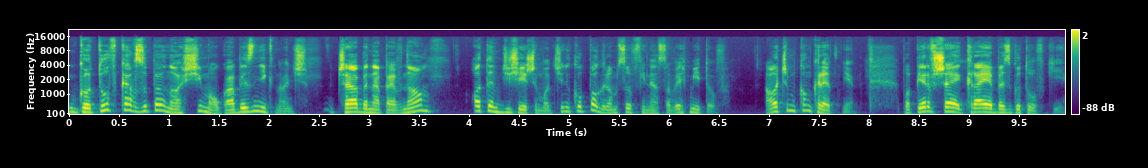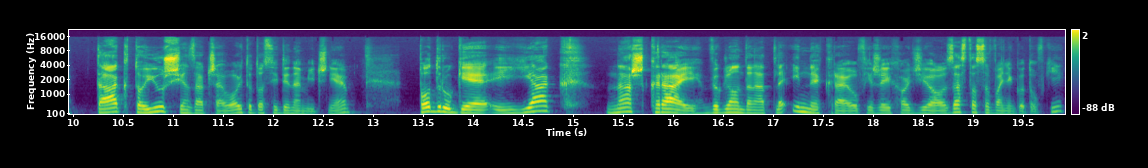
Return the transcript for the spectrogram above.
Gotówka w zupełności mogłaby zniknąć. Czy aby na pewno? O tym w dzisiejszym odcinku pogromców finansowych mitów. A o czym konkretnie? Po pierwsze, kraje bez gotówki. Tak, to już się zaczęło i to dosyć dynamicznie. Po drugie, jak nasz kraj wygląda na tle innych krajów, jeżeli chodzi o zastosowanie gotówki.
